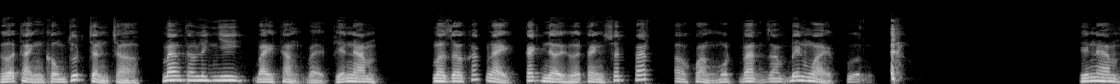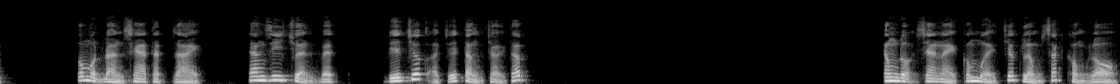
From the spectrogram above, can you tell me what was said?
Hứa Thành không chút chần chờ, mang theo Linh Nhi bay thẳng về phía nam. Mà giờ khắc này, cách nơi Hứa Thành xuất phát ở khoảng một vạn dặm bên ngoài phượng. phía nam, có một đoàn xe thật dài, đang di chuyển về phía trước ở dưới tầng trời thấp. Trong đội xe này có 10 chiếc lồng sắt khổng lồ,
